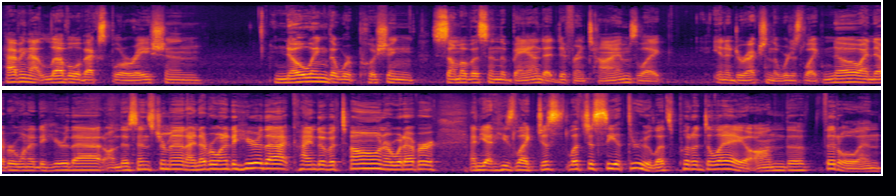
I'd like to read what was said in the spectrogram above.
having that level of exploration knowing that we're pushing some of us in the band at different times like in a direction that we're just like no i never wanted to hear that on this instrument. I never wanted to hear that kind of a tone or whatever. And yet he's like just let's just see it through. Let's put a delay on the fiddle and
